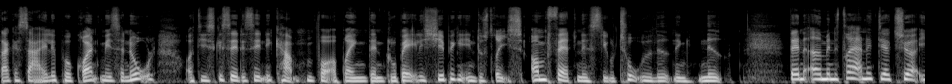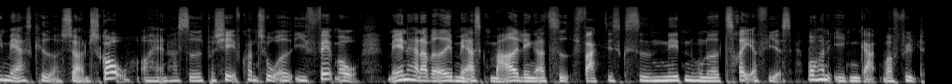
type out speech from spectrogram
der kan sejle på grøn metanol, og de skal sættes ind i kampen for at bringe den globale shippingindustris omfattende CO2-udledning ned. Den administrerende direktør i Mærsk hedder Søren Skov, og han har siddet på chefkontoret i fem år, men han har været i Mærsk meget længere tid, faktisk siden 1983, hvor han ikke engang var fyldt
